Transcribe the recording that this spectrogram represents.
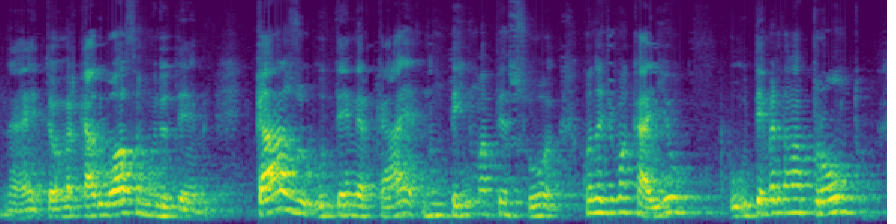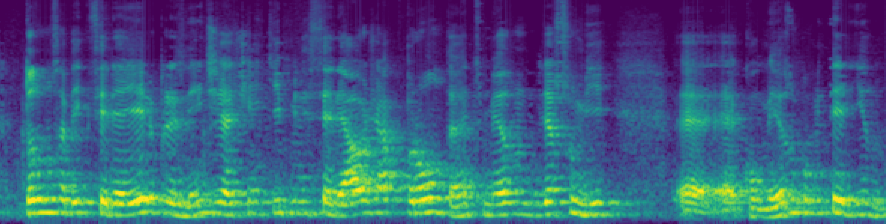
Né? Então o mercado gosta muito do Temer. Caso o Temer caia, não tem uma pessoa. Quando a Dilma caiu, o Temer estava pronto. Todo mundo sabia que seria ele o presidente, já tinha equipe ministerial já pronta, antes mesmo de assumir, é, é, com, mesmo como interino.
